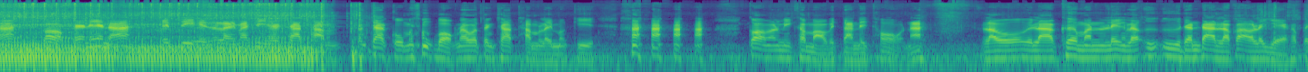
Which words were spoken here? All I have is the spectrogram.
นะ ก็แค่นี้นะเอฟซีเห็นอะไรไหมที่ทั้งชาติทำทั้งชาติคง ไม่ต้องบอกนะว่าทั้งชาติทำอะไรเมื่อกี้ ก็มันมีขมเหลาไปตันในท่อนะ เราเวลาเครื่องมันเร่งแล้วอื้อๆด้านๆเราก็เอาอะไรแย่เข้าไป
